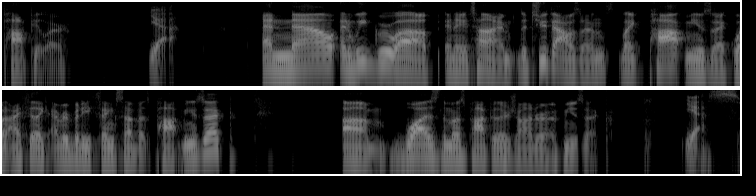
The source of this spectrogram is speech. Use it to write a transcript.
popular yeah. and now and we grew up in a time the 2000s like pop music what i feel like everybody thinks of as pop music um was the most popular genre of music Yes.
